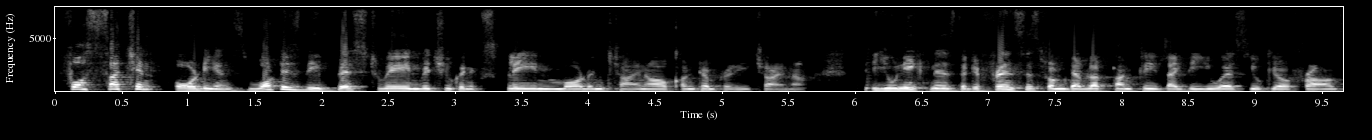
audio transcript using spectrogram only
For such an audience, what is the best way in which you can explain modern China or contemporary China? The uniqueness, the differences from developed countries like the US, UK, or France,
